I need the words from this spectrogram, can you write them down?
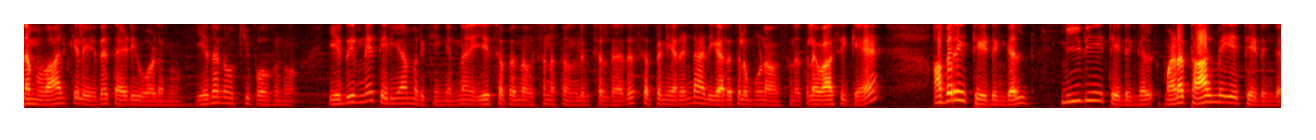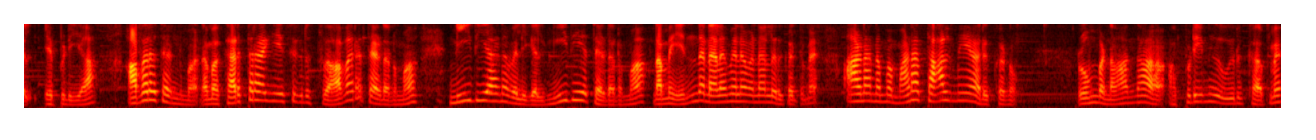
நம்ம வாழ்க்கையில் எதை தேடி ஓடணும் எதை நோக்கி போகணும் எதுன்னே தெரியாமல் இருக்கீங்கன்னா ஏசப்ப இந்த வசனத்தை உங்களுக்கு சொல்கிறாரு செப்பனியா ரெண்டாம் அதிகாரத்தில் மூணாம் வசனத்தில் வாசிக்க அவரை தேடுங்கள் நீதியை தேடுங்கள் மனத்தாழ்மையை தேடுங்கள். எப்படியா? அவரை தேடணுமா? நம்ம கர்த்தராகிய இயேசு கிறிஸ்துவ அவரை தேடணுமா? நீதியான வழிகள் நீதியை தேடணுமா? நம்ம எந்த நிலைமையில வேணாலும் இருக்கட்டுமே ஆனால் நம்ம மனத்தாழ்மையாக இருக்கணும். ரொம்ப நான் தான் அப்படின்னு இருக்காம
